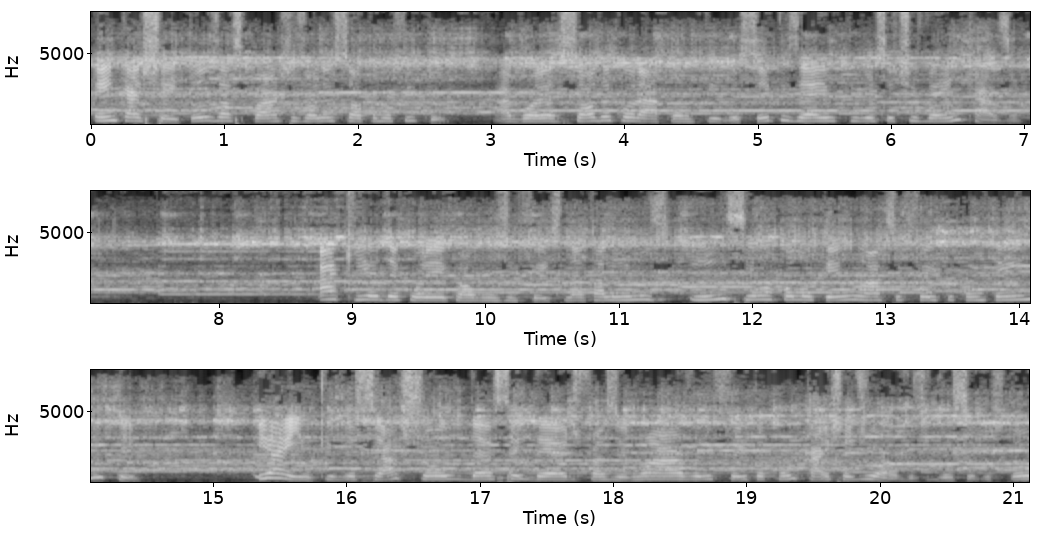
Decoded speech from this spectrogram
Encaixei todas as partes, olha só como ficou. Agora é só decorar com o que você quiser e o que você tiver em casa. Aqui eu decorei com alguns enfeites natalinos e em cima coloquei um laço feito com TNT. E aí, o que você achou dessa ideia de fazer uma árvore feita com caixa de ovos? Você gostou?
